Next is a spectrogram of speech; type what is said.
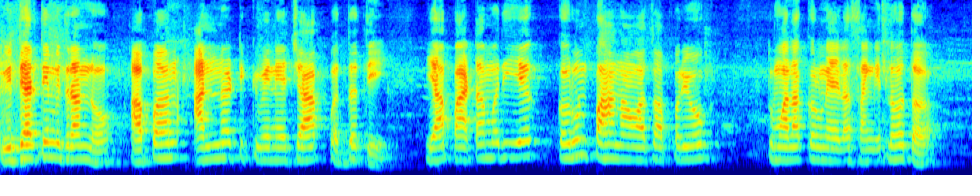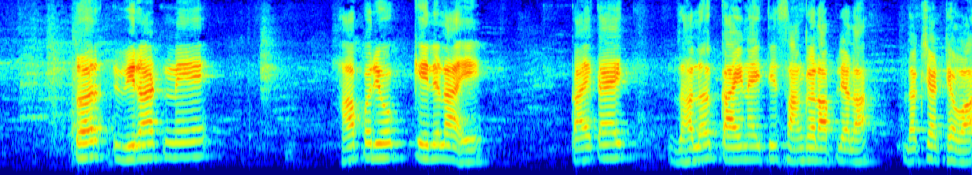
विद्यार्थी मित्रांनो आपण अन्न टिकविण्याच्या पद्धती या पाठामध्ये एक करून पहा नावाचा प्रयोग तुम्हाला करून यायला सांगितलं होतं. तर विराटने हा प्रयोग केलेला आहे. काय काय झालं काय नाही ते सांगल आपल्याला. लक्षात ठेवा.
